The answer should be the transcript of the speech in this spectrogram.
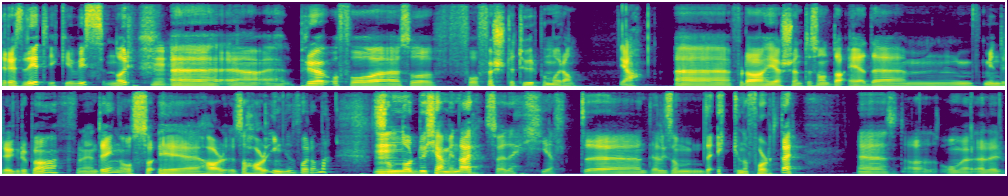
reiser dit, ikke hvis, når, Mm. eh, eh, prøv å få, så, få første tur på morgenen. Ja. Eh, for da har jeg skjønt det sånn at da er det mm, mindre grupper, for én ting, og så, er, har, så har du ingen foran deg. Så Mm. når du kommer inn der, så er det helt eh, Det er liksom Det er ikke noe folk der. Eh, og eller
